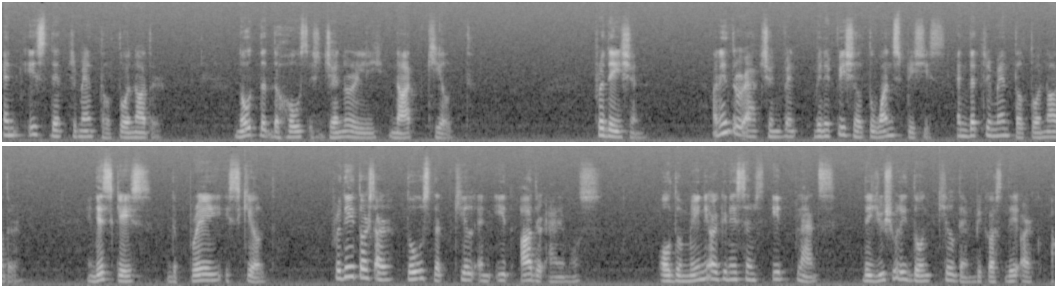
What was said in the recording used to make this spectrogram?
and is detrimental to another. Note that the host is generally not killed. Predation, an interaction ben beneficial to one species and detrimental to another. In this case, the prey is killed. Predators are those that kill and eat other animals. Although many organisms eat plants, they usually don't kill them because they are a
